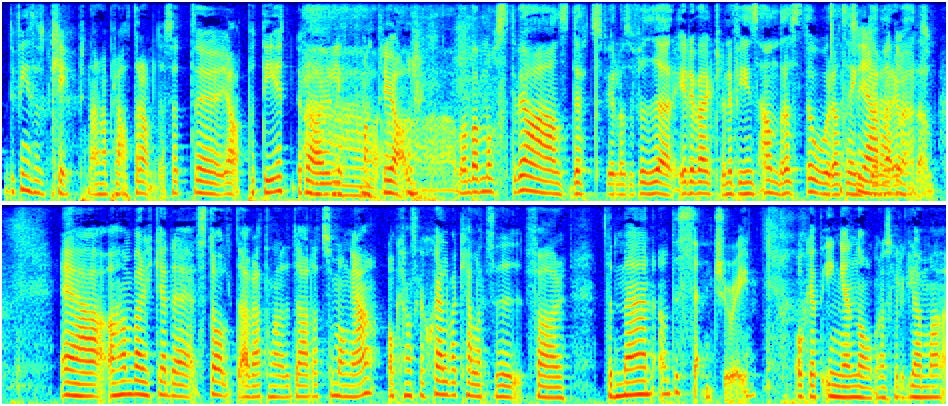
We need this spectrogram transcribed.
det finns ett klipp när han pratar om det. Så att, eh, ja, på det rörligt material. Ah, Man bara, måste vi ha hans dödsfilosofier? Är det verkligen, det finns andra stora tänkare här i världen. Eh, och han verkade stolt över att han hade dödat så många. Och han ska själv ha kallat sig för the man of the century. Och att ingen någon skulle glömma,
